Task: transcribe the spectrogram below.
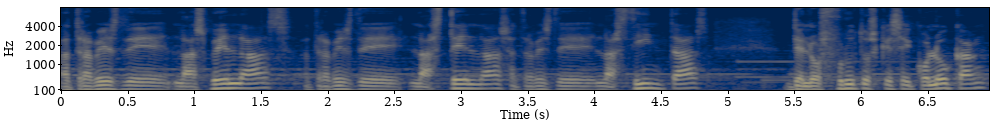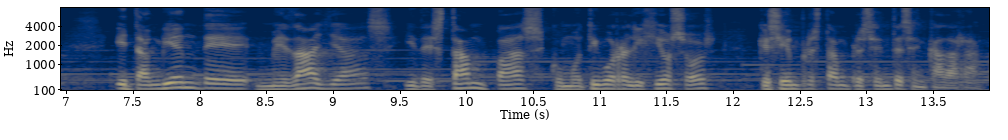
a través de las velas, a través de las telas, a través de las cintas, de los frutos que se colocan y también de medallas y de estampas con motivos religiosos que siempre están presentes en cada ramo.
